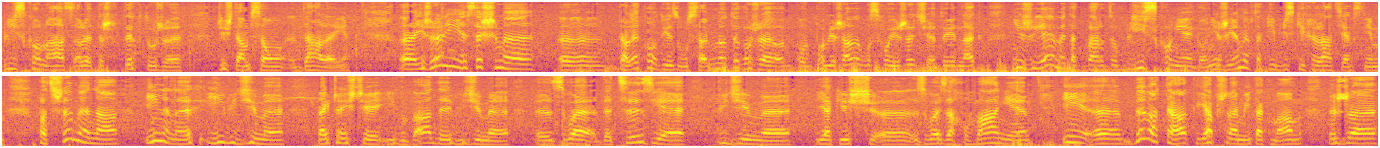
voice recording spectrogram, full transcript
blisko nas, ale też tych, którzy gdzieś tam są dalej. E, jeżeli jesteśmy e, daleko od Jezusa, mimo tego, że powierzamy Mu swoje życie, to jednak nie żyjemy tak bardzo blisko Niego, nie żyjemy w takich bliskich relacjach z Nim. Patrzymy na innych i widzimy najczęściej ich wady, widzimy e, złe decyzje, widzimy jakieś złe zachowanie i bywa tak, ja przynajmniej tak mam, że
